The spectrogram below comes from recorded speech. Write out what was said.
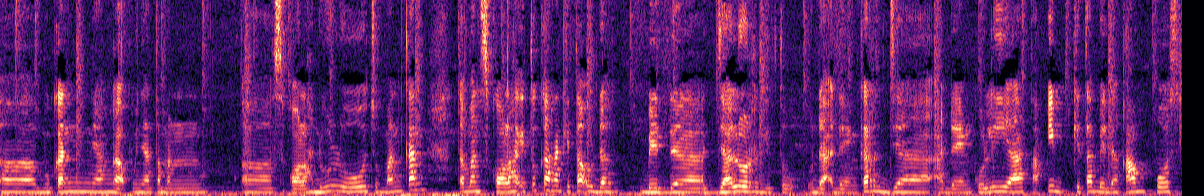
eh, bukannya nggak punya teman eh, sekolah dulu. Cuman kan teman sekolah itu karena kita udah beda jalur gitu. Udah ada yang kerja ada yang kuliah tapi kita beda kampus.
